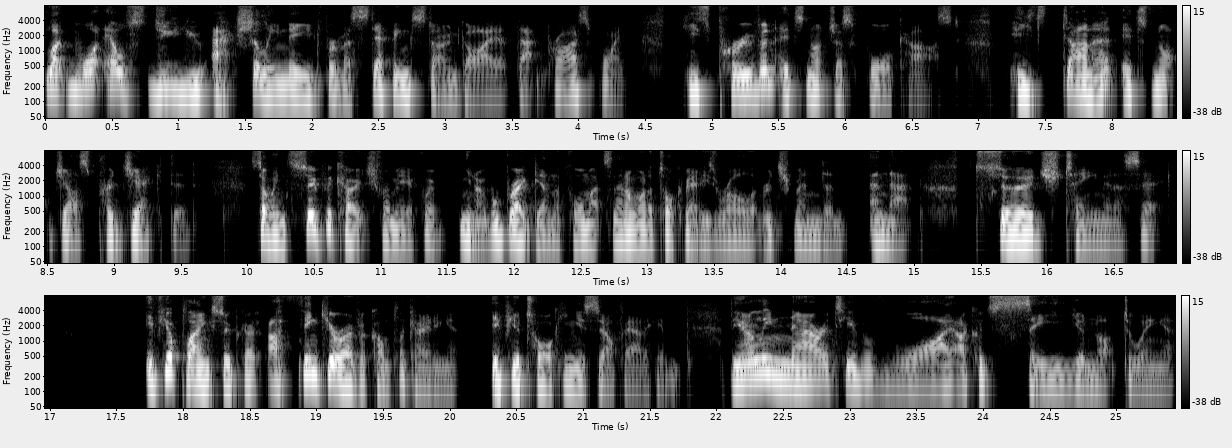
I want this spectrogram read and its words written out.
Like what else do you actually need from a stepping stone guy at that price point? He's proven it's not just forecast. He's done it. It's not just projected. So in Supercoach for me if we're you know we'll break down the formats And then i want to talk about his role at richmond and and that surge team in a sec if you're playing super coach i think you're overcomplicating it if you're talking yourself out of him the only narrative of why i could see you're not doing it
